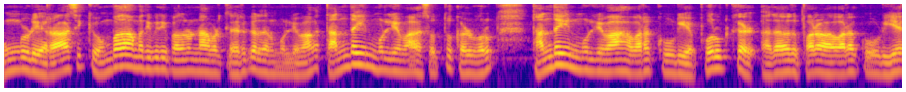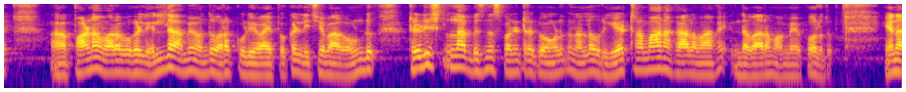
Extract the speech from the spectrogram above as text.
உங்களுடைய ராசிக்கு ஒன்பதாம் அதிபதி பதினொன்றாம் இடத்துல இருக்கிறதன் மூலியமாக தந்தையின் மூலியமாக சொத்துக்கள் வரும் தந்தையின் மூலியமாக வரக்கூடிய பொருட்கள் அதாவது பர வரக்கூடிய பண வரவுகள் எல்லாமே வந்து வரக்கூடிய வாய்ப்புகள் நிச்சயமாக உண்டு. ட்ரெடிஷ்னலாக பிஸ்னஸ் பண்ணிட்டு இருக்கவங்களுக்கு நல்ல ஒரு ஏற்றமான காலமாக இந்த வாரம் அமைய போகிறது ஏன்னா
